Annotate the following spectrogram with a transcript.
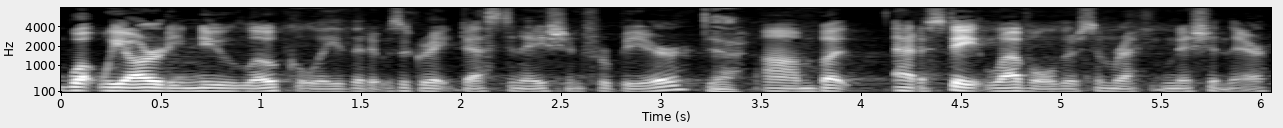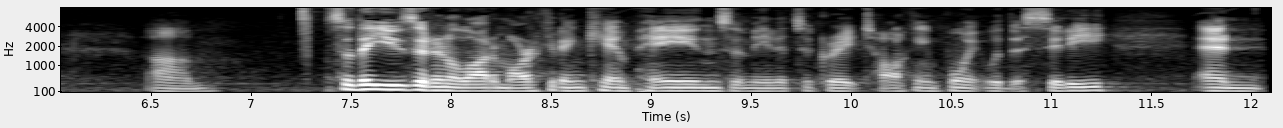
what we already knew locally, that it was a great destination for beer, Yeah. um, but at a state level, there's some recognition there. Um, so they use it in a lot of marketing campaigns. I mean, it's a great talking point with the city. And,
